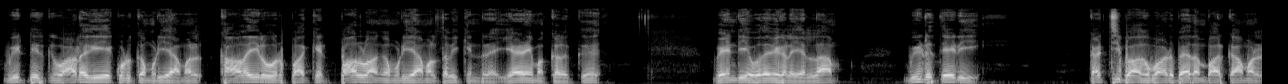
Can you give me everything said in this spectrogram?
வீட்டிற்கு வாடகையே கொடுக்க முடியாமல் காலையில் ஒரு பாக்கெட் பால் வாங்க முடியாமல் தவிக்கின்ற ஏழை மக்களுக்கு வேண்டிய உதவிகளை எல்லாம் வீடு தேடி கட்சி பாகுபாடு பேதம் பார்க்காமல்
